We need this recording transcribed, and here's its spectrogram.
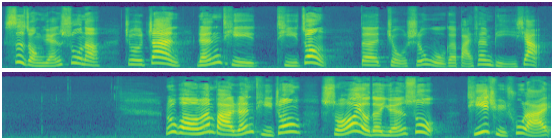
四种元素呢，就占人体体重的九十五个百分比以下。如果我们把人体中所有的元素提取出来，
